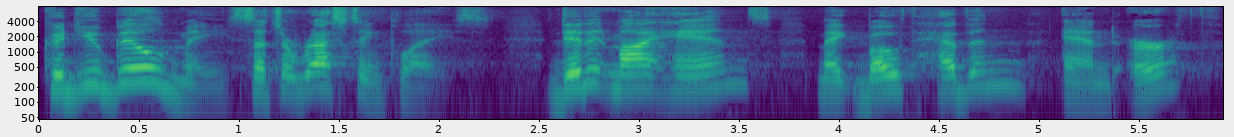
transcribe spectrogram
Could you build me such a resting place? Didn't my hands make both heaven and earth?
